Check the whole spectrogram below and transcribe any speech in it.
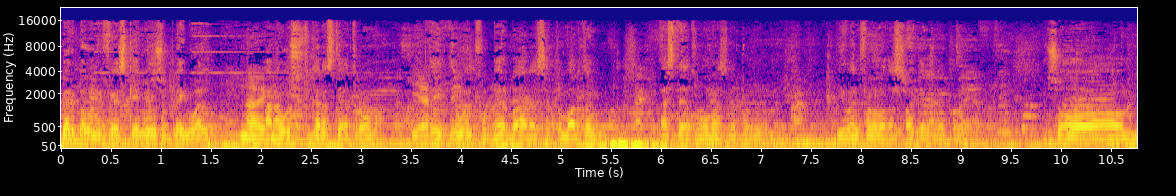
Berba, when he first came, he wasn't playing well. No. And I was gonna stay at Roma. Yeah. They, they went for Berba, and I said to Martin, I stay at Roma, it's no problem. He went for another striker, it's no problem. So, um,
